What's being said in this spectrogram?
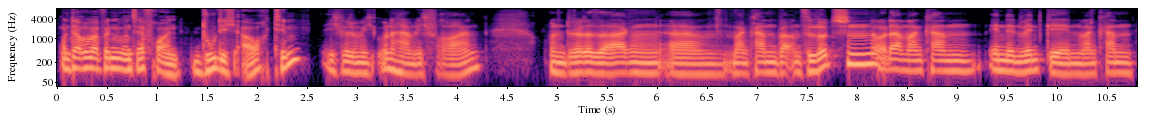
Und darüber würden wir uns sehr freuen. Du dich auch, Tim? Ich würde mich unheimlich freuen und würde sagen, ähm, man kann bei uns lutschen oder man kann in den Wind gehen. Man kann ein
